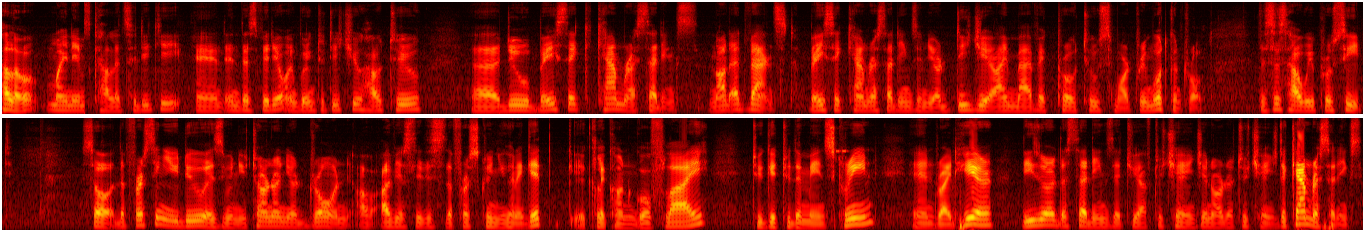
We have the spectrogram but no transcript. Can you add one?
Hello, my name is Khaled Siddiqui and in this video I'm going to teach you how to uh, do basic camera settings, not advanced, basic camera settings in your DJI Mavic Pro 2 Smart Remote Control. This is how we proceed. So the first thing you do is when you turn on your drone, obviously this is the first screen you're going to get, click on Go Fly to get to the main screen and right here these are the settings that you have to change in order to change the camera settings.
